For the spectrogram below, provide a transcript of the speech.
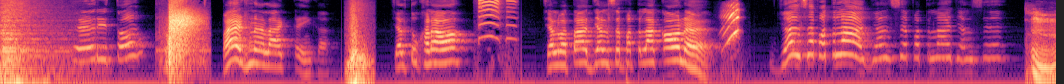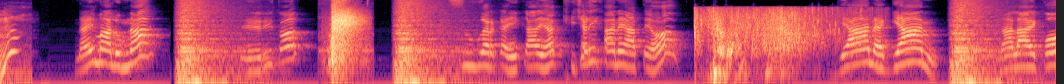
तेरी तो बैठना लायक कहीं का। चल तू खड़ा हो। चल बता जल से पतला कौन है? जल से पतला जल से पतला जल से। नहीं मालूम ना? तेरी तो सुगर कहीं का यहाँ खिचड़ी खाने आते हो। ज्ञान है ज्ञान। नालायको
